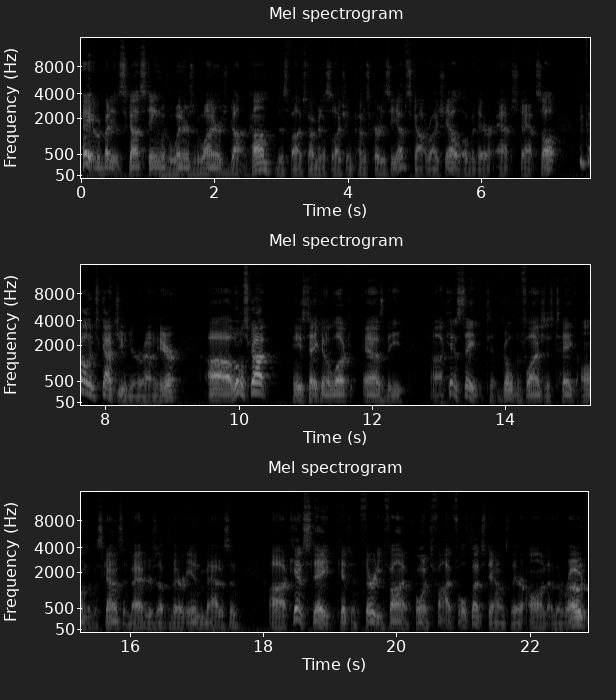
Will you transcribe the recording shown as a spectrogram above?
Hey everybody, it's Scott Steen with winnersandwhiners.com. This five-star minute selection comes courtesy of Scott Reichel over there at StatSalt. We call him Scott Jr. around here. Uh, little Scott, he's taking a look as the uh, Kent State Golden Flashes take on the Wisconsin Badgers up there in Madison. Uh, Kent State catching 35 points, five full touchdowns there on the road.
